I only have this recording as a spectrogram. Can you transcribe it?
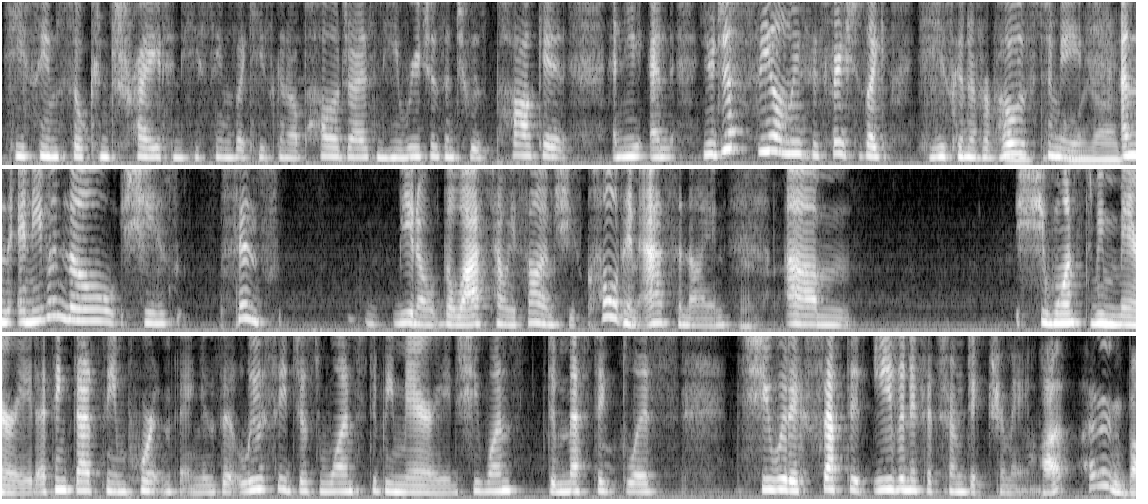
he seems so contrite and he seems like he's going to apologize and he reaches into his pocket and he and you just see on Lucy's face she's like he's going to propose to me. Oh and and even though she has since you know the last time we saw him she's called him asinine um she wants to be married. I think that's the important thing is that lucy just wants to be married. She wants domestic bliss she would accept it even if it's from dick Tremayne I, I didn't. bu-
